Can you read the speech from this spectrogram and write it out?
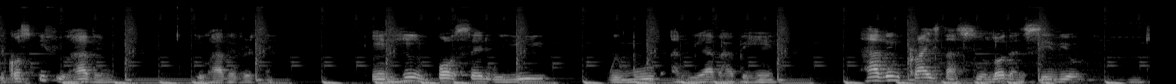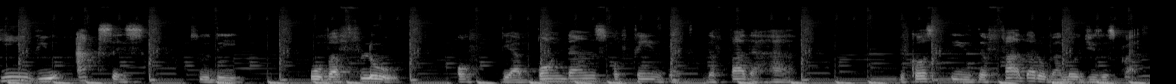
Because if you have Him, you have everything. In Him, Paul said, we live, we move, and we have our being. Having Christ as your Lord and Savior give you access to the overflow of the abundance of things that the Father has because He is the Father of our Lord Jesus Christ.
